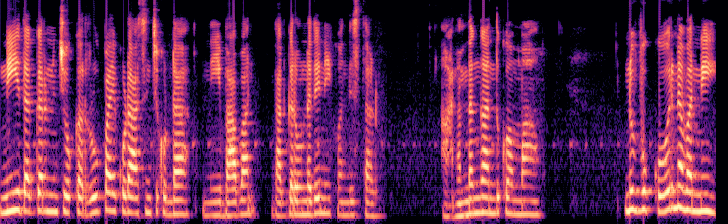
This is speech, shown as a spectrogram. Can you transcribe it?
నీ దగ్గర నుంచి ఒక్క రూపాయి కూడా ఆశించకుండా నీ బాబా దగ్గర ఉన్నదే నీకు అందిస్తాడు. ఆనందంగా అందుకో అమ్మా. నువ్వు కోరినవన్నీ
